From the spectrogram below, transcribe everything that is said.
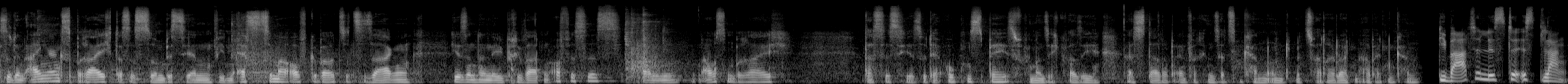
so den Eingangsbereich. Das ist so ein bisschen wie ein Esszimmer aufgebaut sozusagen. Hier sind dann die privaten Offices, ein Außenbereich. Das ist hier so der Open Space, wo man sich quasi als Startup einfach hinsetzen kann und mit zwei, drei Leuten arbeiten kann. Die Warteliste ist lang.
